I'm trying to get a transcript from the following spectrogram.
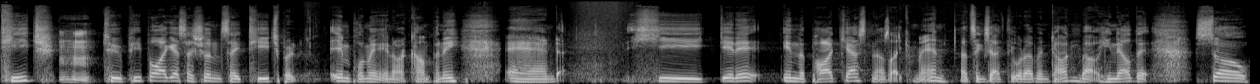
teach mm-hmm. to people. I guess I shouldn't say teach but implement in our company. And he did it in the podcast and I was like man that's exactly what I've been talking about. He nailed it. So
